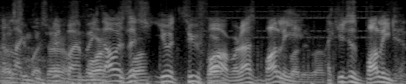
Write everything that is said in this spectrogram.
That was like too much, good by him, Too but far? that was Too literally, you were too far? far, bro. That's bullying. Like you just bullied him.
